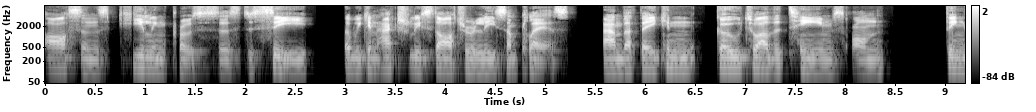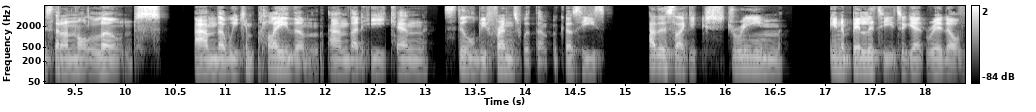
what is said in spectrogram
Arsenal's healing processes to see that we can actually start to release some players and that they can go to other teams on things that are not loans and that we can play them and that he can still be friends with them because he's had this like extreme inability to get rid of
